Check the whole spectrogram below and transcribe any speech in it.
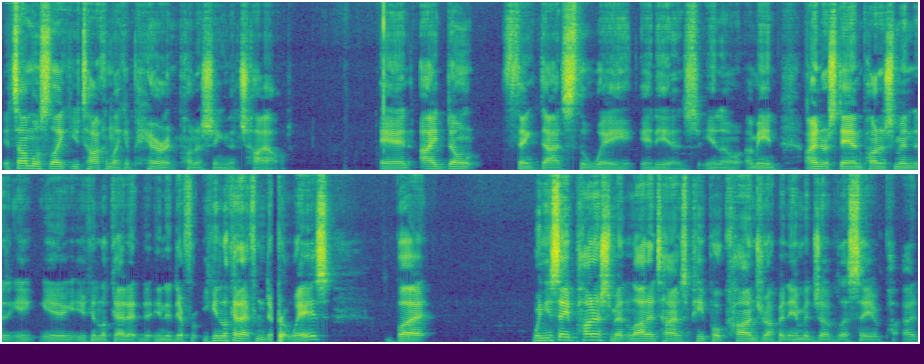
it's almost like you're talking like a parent punishing the child. And I don't think that's the way it is. You know, I mean, I understand punishment. You, you, can look at it in a different. You can look at it from different ways, but when you say punishment, a lot of times people conjure up an image of, let's say, a,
